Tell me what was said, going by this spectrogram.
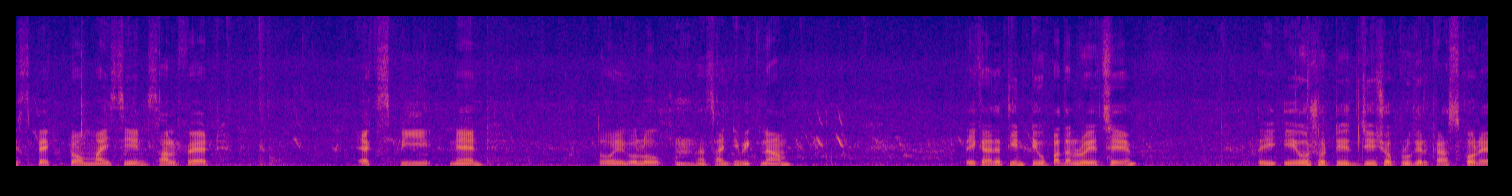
এক্সপেক্টোমাইসিন সালফেট, এক্সপিনেন্ট, তো এগুলো সাইন্টিফিক নাম। তো এখানে তিনটি উপাদান রয়েছে। তো এই ওষুধটি যেসব রোগের কাজ করে,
